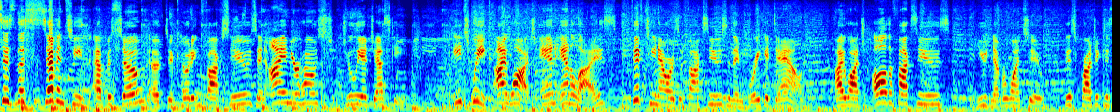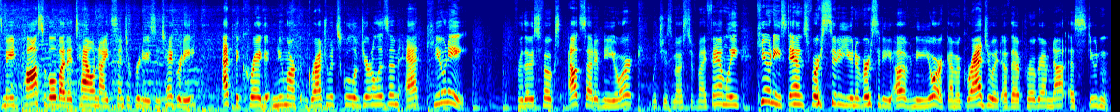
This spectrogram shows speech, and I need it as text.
This is the 17th episode of Decoding Fox News, and I am your host, Julia Jeske. Each week, I watch and analyze 15 hours of Fox News and then break it down. I watch all the Fox News you'd never want to. This project is made possible by the Tow-Knight Center for News Integrity at the Craig Newmark Graduate School of Journalism at CUNY. For those folks outside of New York, which is most of my family, CUNY stands for City University of New York. I'm a graduate of that program, not a student.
